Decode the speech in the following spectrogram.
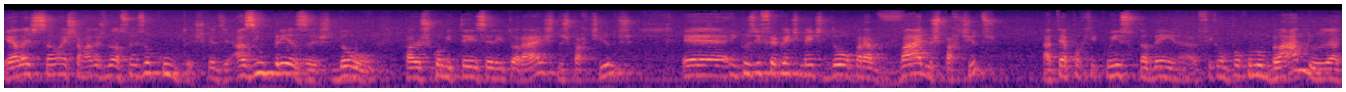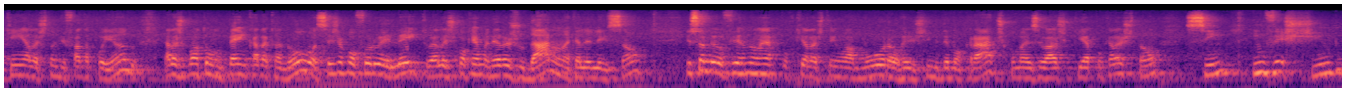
elas são as chamadas doações ocultas, quer dizer, as empresas doam para os comitês eleitorais dos partidos, é, inclusive frequentemente doam para vários partidos, até porque com isso também ah, fica um pouco nublado a quem elas estão de fato apoiando, elas botam um pé em cada canoa, seja qual for o eleito, elas de qualquer maneira ajudaram naquela eleição. Isso, a meu ver, não é porque elas têm um amor ao regime democrático, mas eu acho que é porque elas estão, sim, investindo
